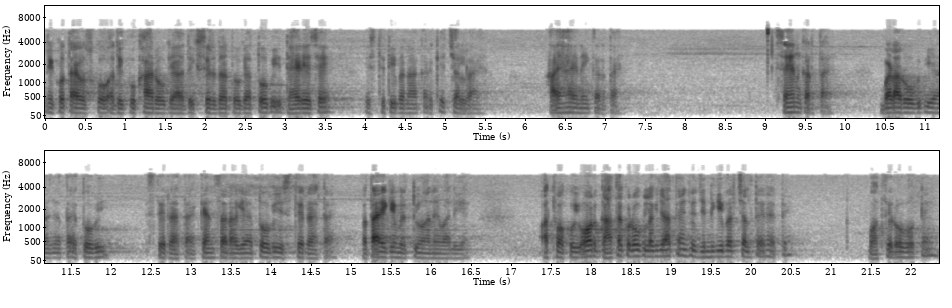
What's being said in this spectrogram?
एक होता है उसको अधिक बुखार हो गया अधिक सिर दर्द हो गया तो भी धैर्य से स्थिति बना करके चल रहा है। हाय हाय नहीं करता है। सहन करता है। बड़ा रोग भी आ जाता है तो भी स्थिर रहता है। कैंसर आ गया तो भी स्थिर रहता है। पता है कि मृत्यु आने वाली है। अथवा कोई और घातक रोग लग जाते हैं जो ज़िंदगी भर चलते रहते हैं। बहुत से रोग होते हैं।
